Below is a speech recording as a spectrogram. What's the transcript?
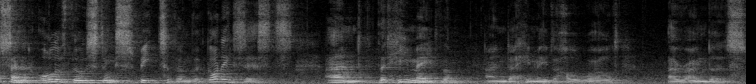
saying that all of those things speak to them, that God exists, and that He made them, and uh, He made the whole world around us.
